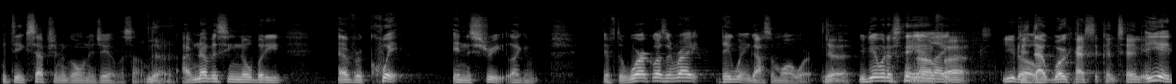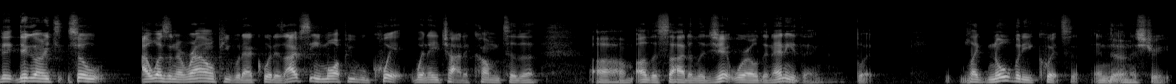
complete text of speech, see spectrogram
with the exception of going to jail or something. Yeah. I've never seen nobody ever quit in the street. Like if, the work wasn't right, they went and got some more work. Yeah. You get what I'm saying? Like facts. you know that work has to continue. yeah, they, they're going to. So I wasn't around people that quit. As I've seen more people quit when they try to come to the um, other side of legit world than anything. But like nobody quits in, in the street,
